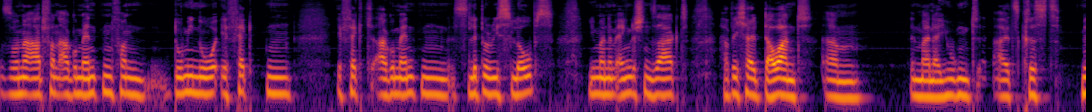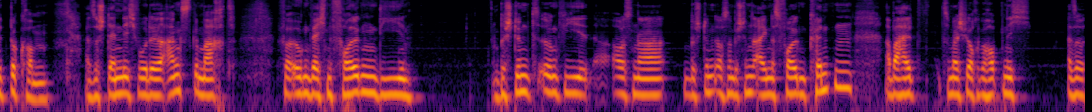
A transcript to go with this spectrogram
so eine Art von Argumenten, von Domino-Effekten, Effektargumenten, Slippery Slopes, wie man im Englischen sagt, habe ich halt dauernd ähm, in meiner Jugend als Christ mitbekommen. Also ständig wurde Angst gemacht vor irgendwelchen Folgen, die bestimmt irgendwie aus einer bestimmt aus einem bestimmten eigenes folgen könnten, aber halt zum Beispiel auch überhaupt nicht, also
